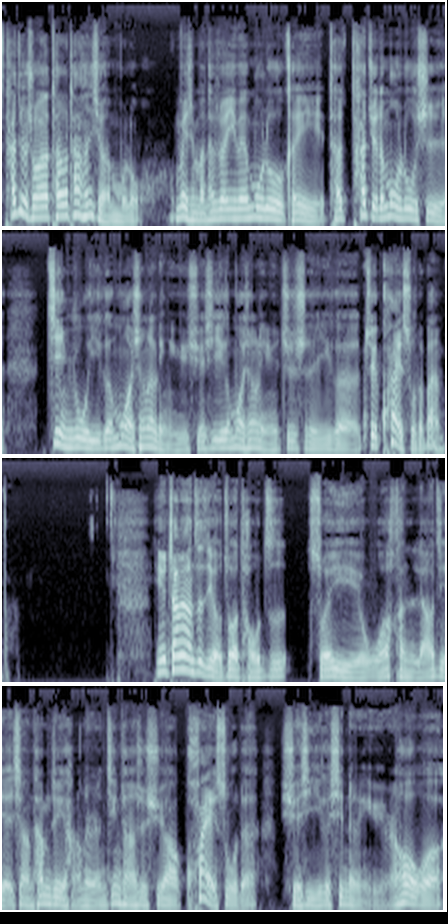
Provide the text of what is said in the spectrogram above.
他就说：“他说他很喜欢目录，为什么？他说因为目录可以，他他觉得目录是进入一个陌生的领域、学习一个陌生领域知识的一个最快速的办法。因为张亮自己有做投资。”所以我很了解，像他们这一行的人，经常是需要快速的学习一个新的领域。然后我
